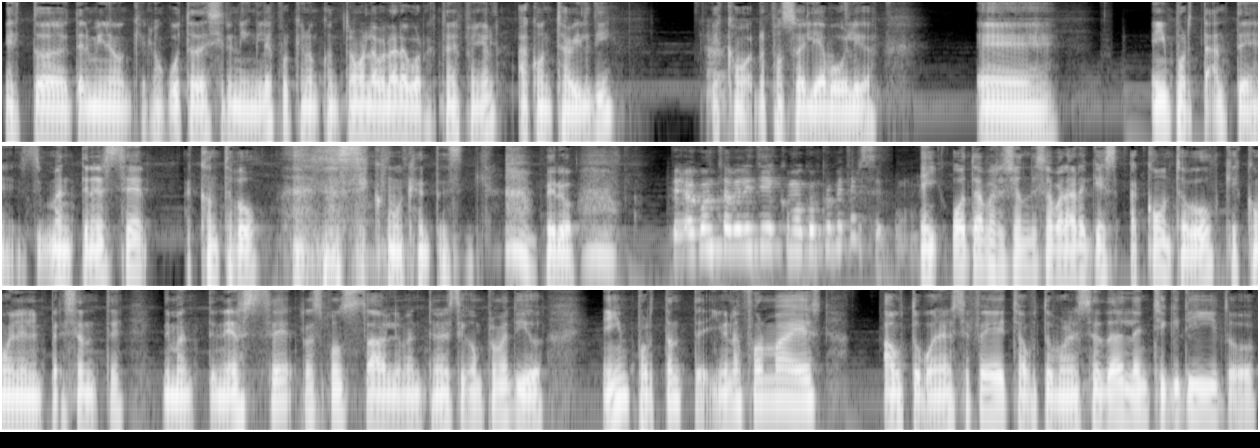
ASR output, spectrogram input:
Esto término que nos gusta decir en inglés porque no encontramos la palabra correcta en español. Accountability. es como responsabilidad pública. Eh, es importante mantenerse accountable. no sé cómo cantas. Pero. Pero accountability es como comprometerse. Hay otra versión de esa palabra que es accountable, que es como en el presente, de mantenerse responsable, mantenerse comprometido. Es importante. Y una forma es autoponerse fecha, autoponerse deadline chiquitito.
